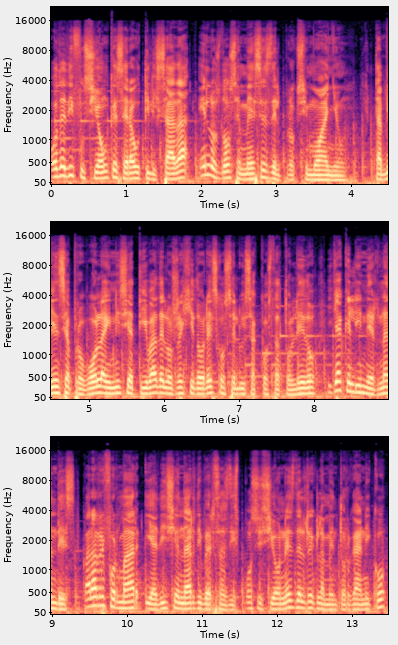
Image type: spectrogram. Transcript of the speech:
o de difusión que será utilizada en los 12 meses del próximo año. También se aprobó la iniciativa de los regidores José Luis Acosta Toledo y Jacqueline Hernández para reformar y adicionar diversas disposiciones del reglamento orgánico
